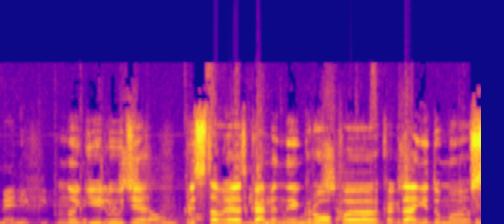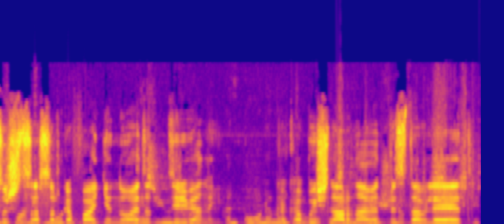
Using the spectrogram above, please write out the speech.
Многие люди представляют каменный гроб, э, когда они думают, But this слышат one о саркофаге, но этот деревянный. Как обычно, орнамент представляет, э,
